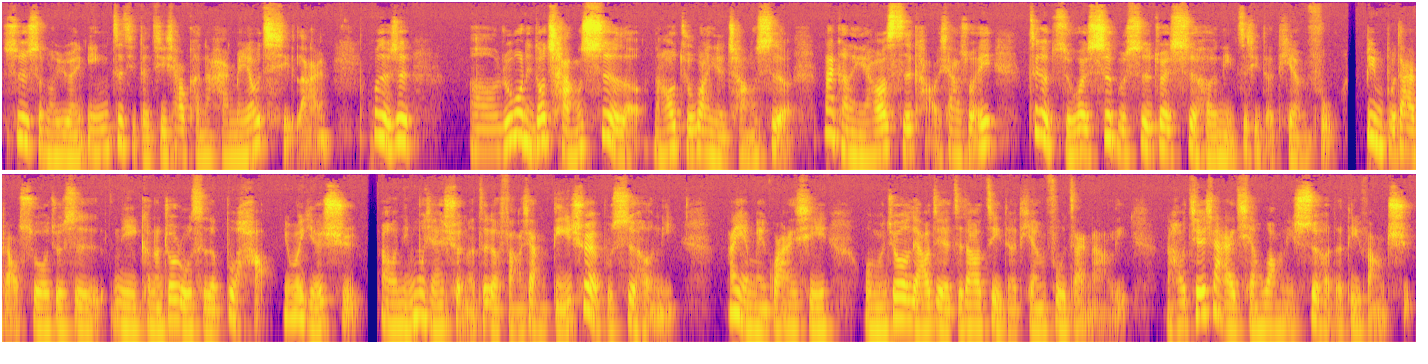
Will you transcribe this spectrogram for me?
是什么原因自己的绩效可能还没有起来，或者是。嗯、如果你都尝试了，然后主管也尝试了，那可能也要思考一下，说，诶，这个职位是不是最适合你自己的天赋，并不代表说就是你可能就如此的不好，因为也许，哦，你目前选的这个方向的确不适合你，那也没关系，我们就了解知道自己的天赋在哪里，然后接下来前往你适合的地方去。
